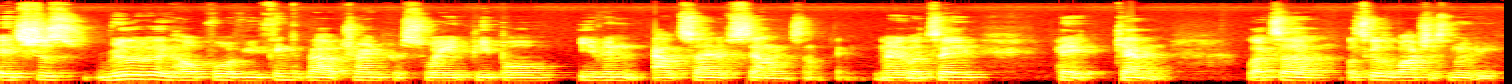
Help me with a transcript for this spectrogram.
it's just really really helpful if you think about trying to persuade people even outside of selling something. Right? Mhm. Let's say, "Hey, Kevin, let's uh let's go watch this movie,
